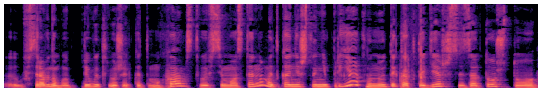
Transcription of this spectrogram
э, все равно мы привыкли уже к этому хамству и всему остальному. Это, конечно, неприятно, но ты как-то держишься за то, что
